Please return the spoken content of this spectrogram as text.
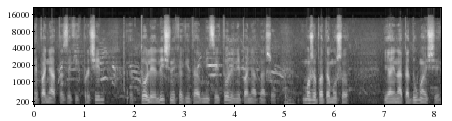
непонятно з яких причин. То ли личных каких-то амбиций, то ли непонятно что. Может потому, что я инакодумающий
